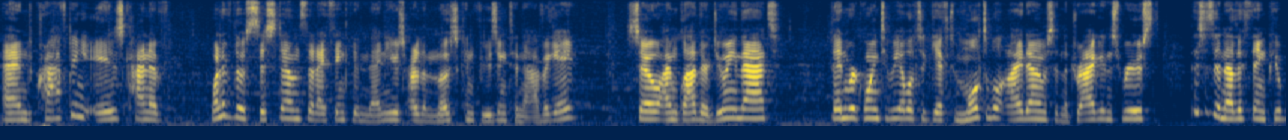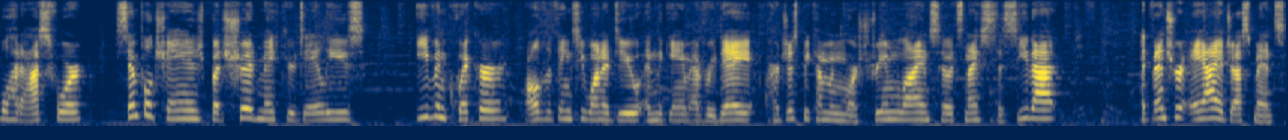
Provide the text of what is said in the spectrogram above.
and crafting is kind of one of those systems that I think the menus are the most confusing to navigate. So I'm glad they're doing that. Then we're going to be able to gift multiple items in the Dragon's Roost. This is another thing people had asked for. Simple change, but should make your dailies even quicker. All the things you want to do in the game every day are just becoming more streamlined, so it's nice to see that. Adventure AI adjustments.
